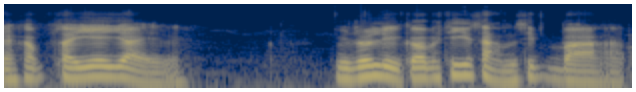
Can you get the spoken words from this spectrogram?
นะครับ ไซส์ใหญ่ๆเลย มิโดริก็ไปที่สามสิบบาทต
